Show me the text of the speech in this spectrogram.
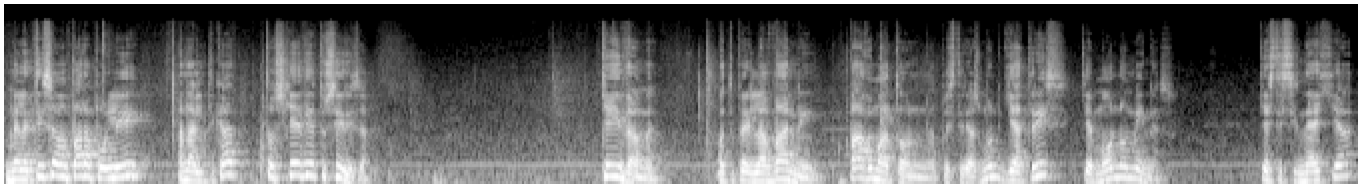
Μελετήσαμε πάρα πολύ αναλυτικά το σχέδιο του ΣΥΡΙΖΑ. Και είδαμε ότι περιλαμβάνει πάγωμα των πληστηριασμών για τρεις και μόνο μήνες. Και στη συνέχεια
